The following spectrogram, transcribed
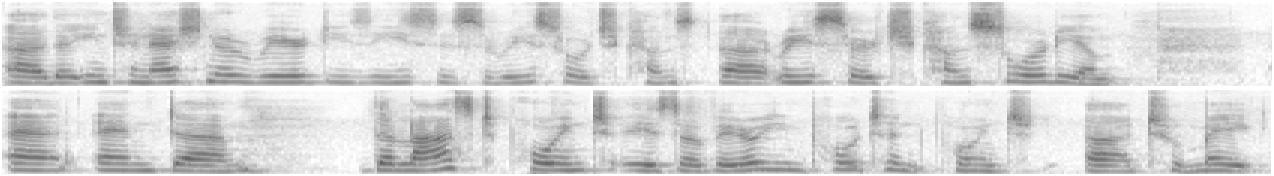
uh, the International Rare Diseases Research, Cons uh, Research Consortium. And, and um, the last point is a very important point uh, to make.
